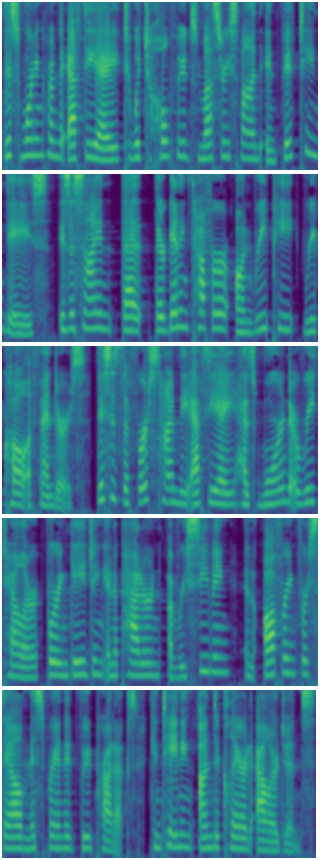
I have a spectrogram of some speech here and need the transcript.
This warning from the FDA, to which Whole Foods must respond in 15 days, is a sign that they're getting tougher on repeat recall offenders. This is the first time the FDA has warned a retailer for engaging in a pattern of receiving and offering for sale misbranded food products containing undeclared allergens.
